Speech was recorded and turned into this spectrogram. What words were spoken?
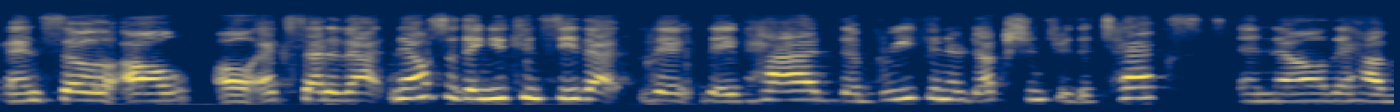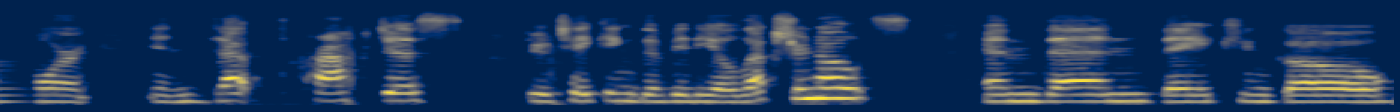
And so I'll, I'll X out of that now. So then you can see that they, they've had the brief introduction through the text and now they have more in-depth practice through taking the video lecture notes and then they can go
